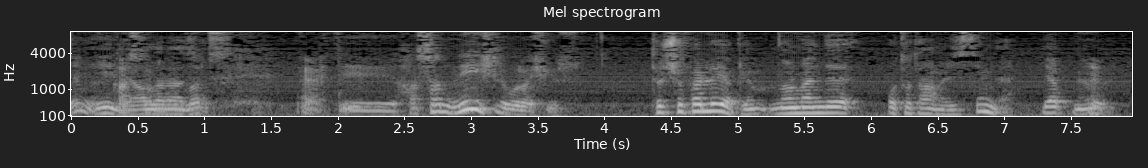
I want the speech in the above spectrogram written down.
Değil mi? İyidir Allah razı olsun. Evet. e, Hasan ne işle uğraşıyorsun? Tır şoförlüğü yapıyorum. Normalde oto tamircisiyim de yapmıyorum. Evet.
